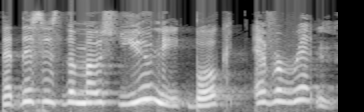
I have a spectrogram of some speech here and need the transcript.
that this is the most unique book ever written.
